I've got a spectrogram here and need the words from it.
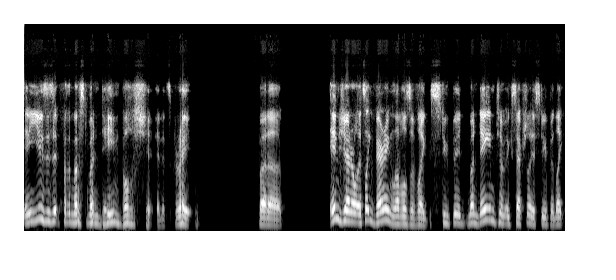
And he uses it for the most mundane bullshit, and it's great. But uh in general, it's like varying levels of like stupid, mundane to exceptionally stupid. Like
